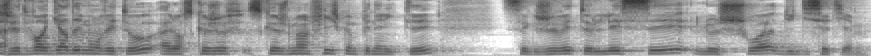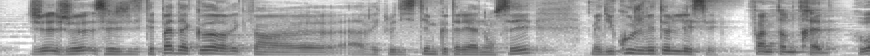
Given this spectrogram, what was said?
je vais devoir garder mon veto. Alors, ce que je, ce que je m'inflige comme pénalité, c'est que je vais te laisser le choix du 17e. Je n'étais pas d'accord avec, enfin, euh, avec le 17e que tu allais annoncer, mais du coup, je vais te le laisser. Phantom Thread. non,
